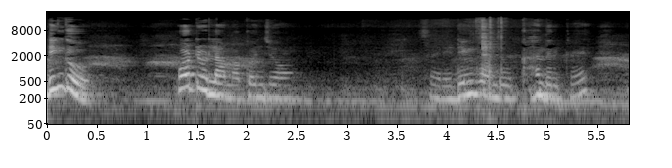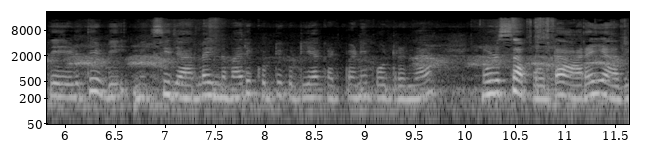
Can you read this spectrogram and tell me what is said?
டிங்கு போட்டு விடலாமா கொஞ்சம்? சரி டெங்கு வந்து உட்காந்துருக்கு இதை எடுத்து இப்படி மிக்ஸி ஜாரில் இந்த மாதிரி குட்டி குட்டியாக கட் பண்ணி போட்டுருங்க. முழுசாக போட்டால் அரையாது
